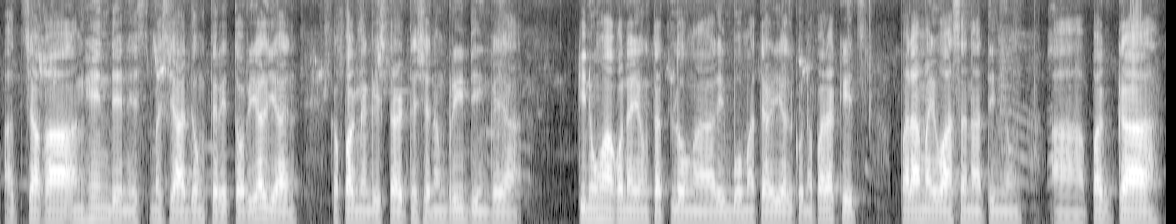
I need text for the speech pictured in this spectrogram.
At saka ang hen din is masyadong territorial yan kapag nag-start na siya ng breeding kaya kinuha ko na yung tatlong ah, rainbow material ko na parakeets para maiwasan natin yung ah, pagka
